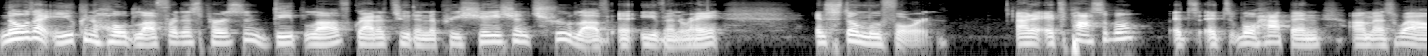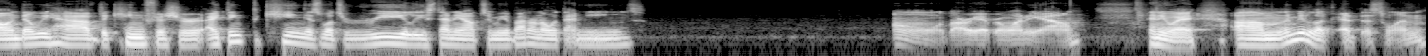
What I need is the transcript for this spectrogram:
know that you can hold love for this person, deep love, gratitude, and appreciation, true love, even, right? And still move forward. And it's possible it's it will happen um, as well. And then we have the kingfisher. I think the king is what's really standing out to me, but I don't know what that means. Oh, sorry, everyone. Yeah. Anyway, um, let me look at this one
